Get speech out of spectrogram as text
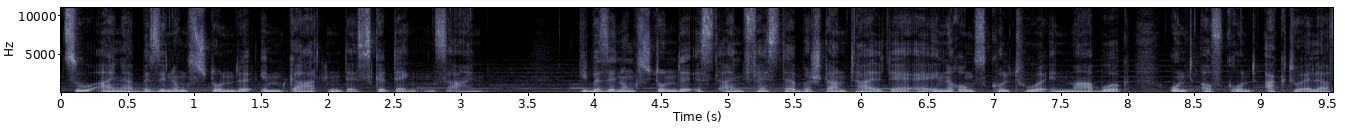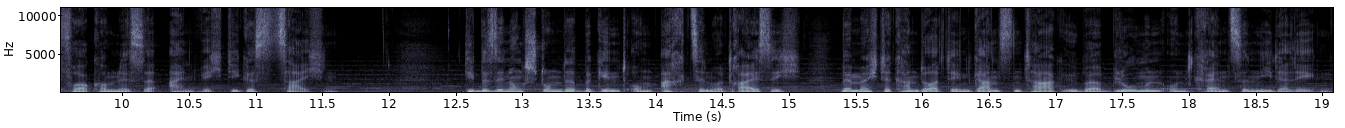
zu einer Besinnungsstunde im Garten des Gedenkens ein. Die Besinnungsstunde ist ein fester Bestandteil der Erinnerungskultur in Marburg und aufgrund aktueller Vorkommnisse ein wichtiges Zeichen. Die Besinnungsstunde beginnt um 18.30 Uhr. Wer möchte, kann dort den ganzen Tag über Blumen und Kränze niederlegen.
